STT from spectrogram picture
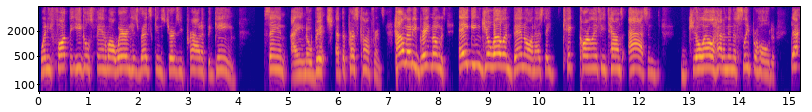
when he fought the Eagles fan while wearing his Redskins jersey proud at the game. Saying, I ain't no bitch at the press conference. How many great moments egging Joel and Ben on as they kicked Karl-Anthony Towns' ass, and Joel had him in a sleeper hold. That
